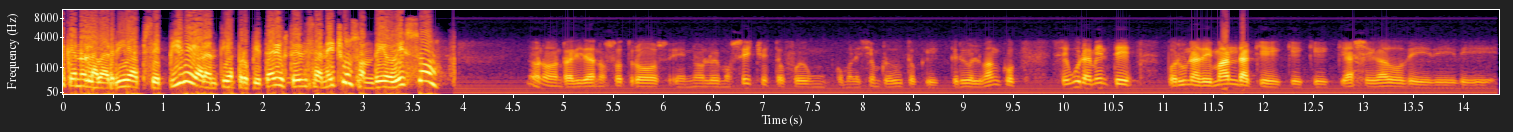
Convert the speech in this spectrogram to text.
acá en Olavarría se pide garantía propietaria. ¿Ustedes han hecho un sondeo de eso? No, no, en realidad nosotros eh, no lo hemos hecho, esto fue, un, como le decía, un producto que creó el banco, seguramente por una demanda que, que, que, ha llegado de, de,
